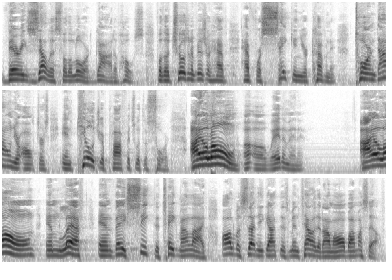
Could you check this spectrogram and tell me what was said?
very zealous for the Lord God of hosts. For the children of Israel have, have forsaken your covenant, torn down your altars, and killed your prophets with the sword. I alone, uh oh, wait a minute. I alone am left, and they seek to take my life. All of a sudden, he got this mentality that I'm all by myself.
